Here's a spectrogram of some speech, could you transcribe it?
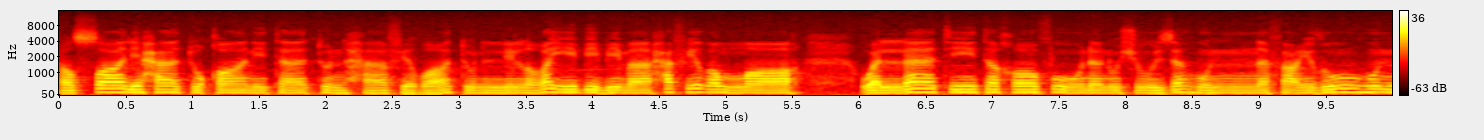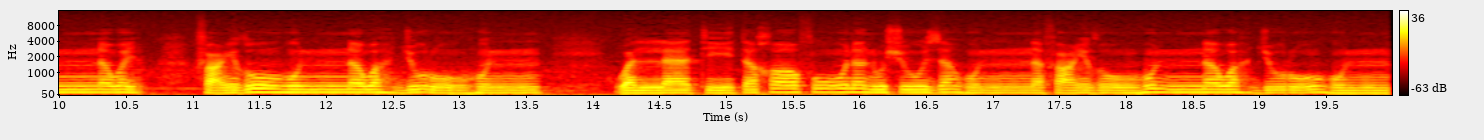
فالصالحات قانتات حافظات للغيب بما حفظ الله واللاتي تخافون نشوزهن فعظوهن فعظوهن واهجروهن واللاتي تخافون نشوزهن فعظوهن واهجروهن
